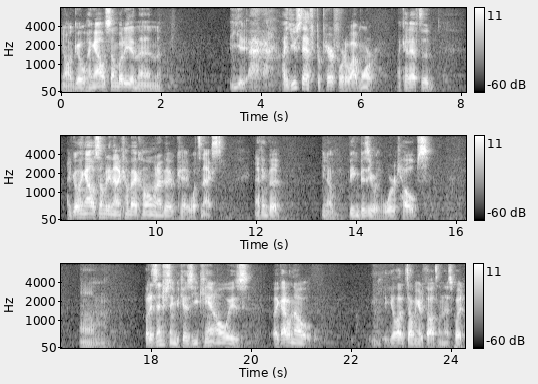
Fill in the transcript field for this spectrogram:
you know, I'll go hang out with somebody and then. Yeah, I used to have to prepare for it a lot more. Like I'd have to, I'd go hang out with somebody and then I'd come back home and I'd be like, okay, what's next? And I think that, you know, being busier with work helps. Um, but it's interesting because you can't always, like, I don't know. You'll have to tell me your thoughts on this, but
